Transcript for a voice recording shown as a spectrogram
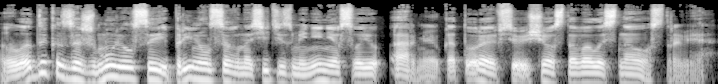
Владыка зажмурился и принялся вносить изменения в свою армию, которая все еще оставалась на острове.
